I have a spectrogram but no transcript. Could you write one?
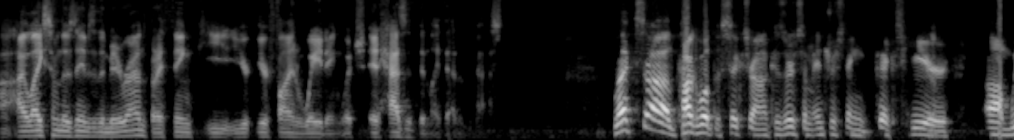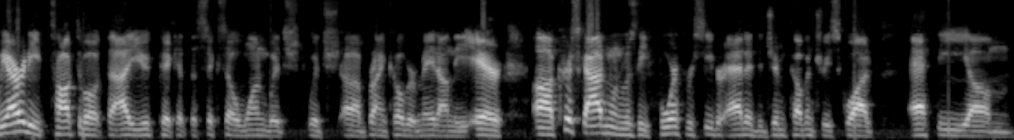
I, I like some of those names in the mid rounds, but I think you're you're fine waiting, which it hasn't been like that in the past. Let's uh, talk about the sixth round because there's some interesting picks here. Um, we already talked about the IU pick at the 601, which which uh, Brian Covert made on the air. Uh, Chris Godwin was the fourth receiver added to Jim Coventry's squad at the um,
